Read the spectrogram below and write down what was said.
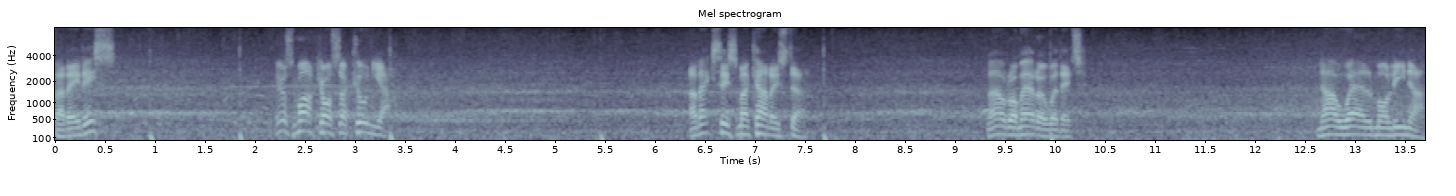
Paredes. Here's Marcos Acuna. Alexis Mac Allister. Now Romero with it. Nahuel Molina.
